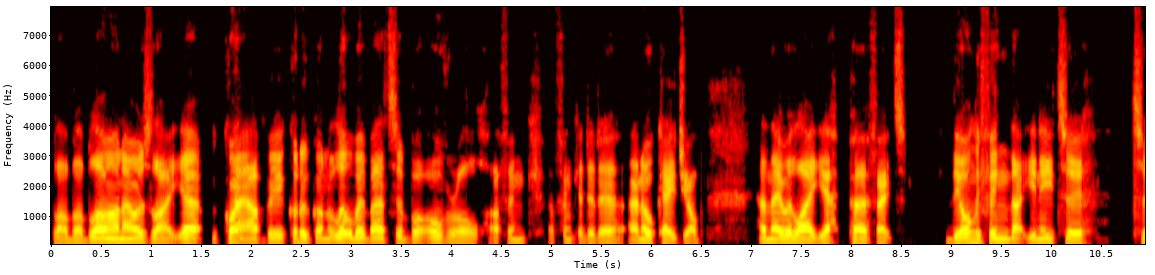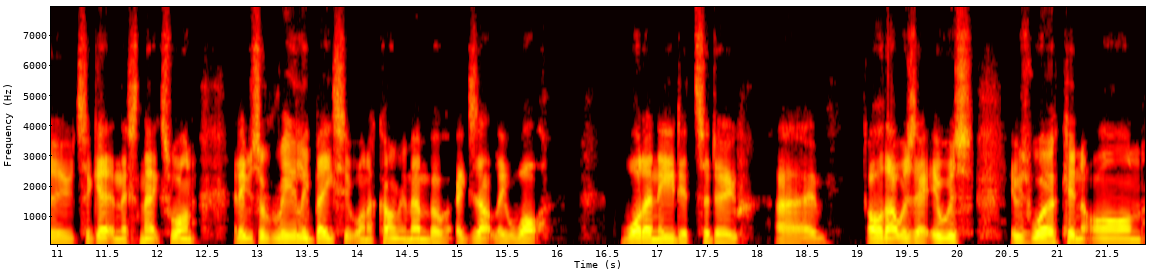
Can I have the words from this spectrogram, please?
blah blah blah and i was like yeah quite happy it could have gone a little bit better but overall i think i think i did a, an okay job and they were like yeah perfect the only thing that you need to to to get in this next one, and it was a really basic one. I can't remember exactly what what I needed to do. Um, oh, that was it. It was it was working on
